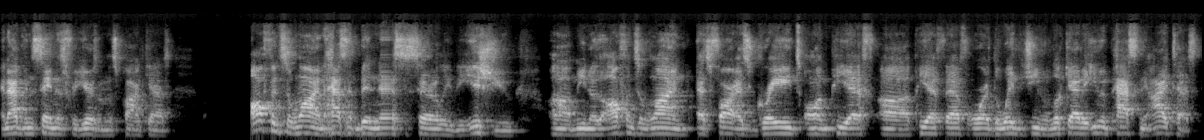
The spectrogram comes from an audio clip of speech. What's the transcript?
and I've been saying this for years on this podcast, offensive line hasn't been necessarily the issue. Um, you know, the offensive line, as far as grades on PF, uh, PFF, or the way that you even look at it, even passing the eye test,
